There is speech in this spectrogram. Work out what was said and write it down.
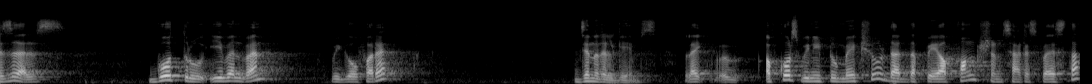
results go through even when we go for a general games like uh, of course we need to make sure that the payoff function satisfies the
